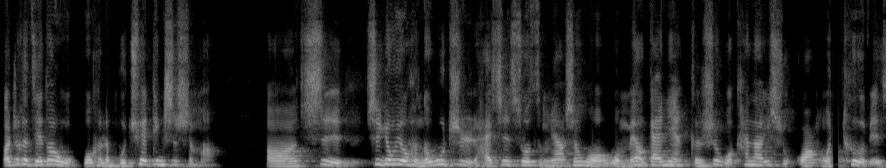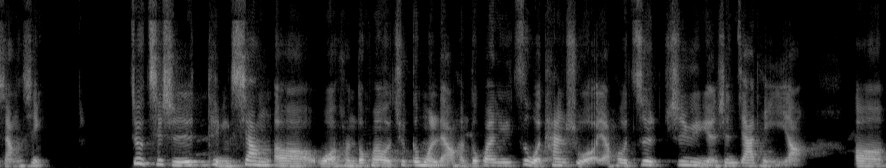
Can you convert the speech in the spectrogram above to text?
而这个阶段，我我可能不确定是什么。呃，是是拥有很多物质，还是说怎么样生活？我没有概念。可是我看到一束光，我特别相信。就其实挺像呃，我很多朋友去跟我聊很多关于自我探索，然后治治愈原生家庭一样。呃，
